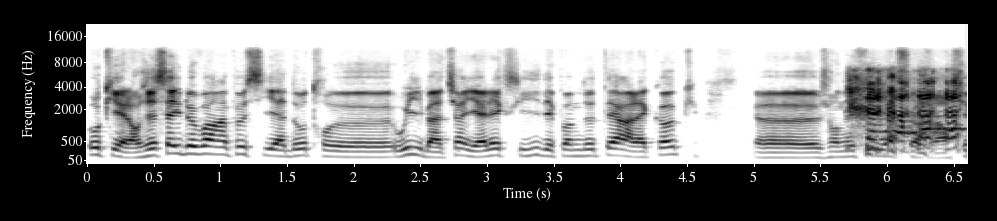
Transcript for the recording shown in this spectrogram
ok, alors j'essaye de voir un peu s'il y a d'autres. Oui, bah tiens, il y a Alex qui dit des pommes de terre à la coque Euh, j'en ai fait hier soir. Alors, je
